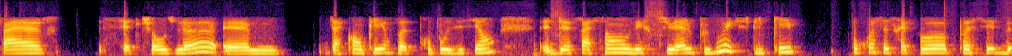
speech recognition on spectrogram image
faire cette chose-là, euh, d'accomplir votre proposition de façon virtuelle? Pouvez-vous expliquer pourquoi ce serait pas possible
